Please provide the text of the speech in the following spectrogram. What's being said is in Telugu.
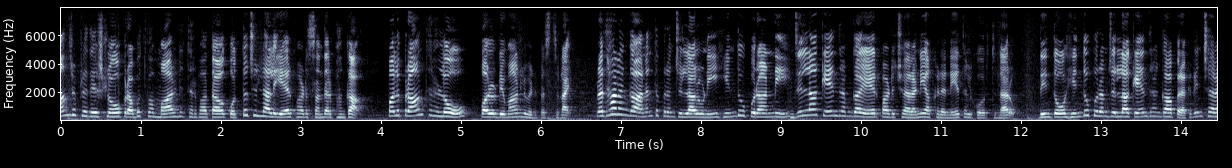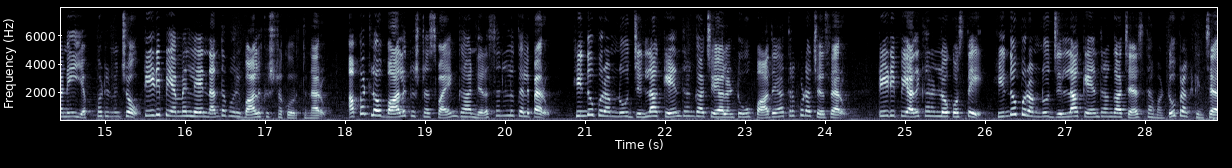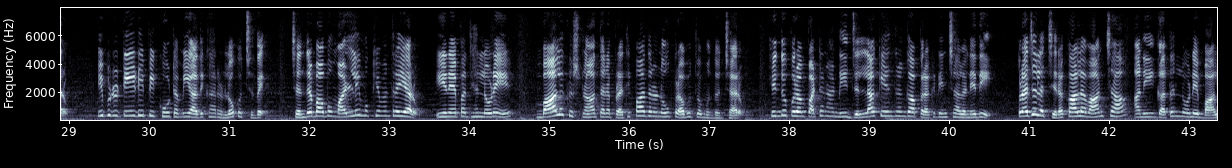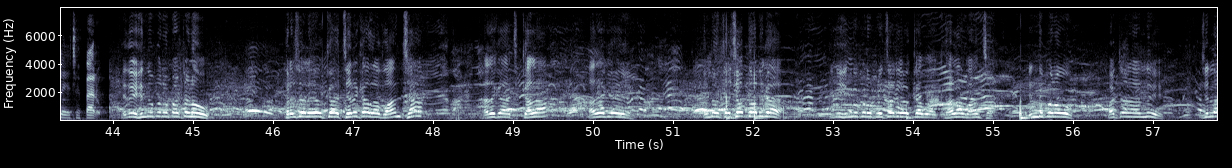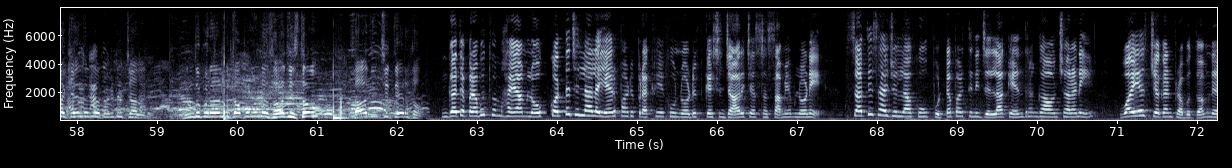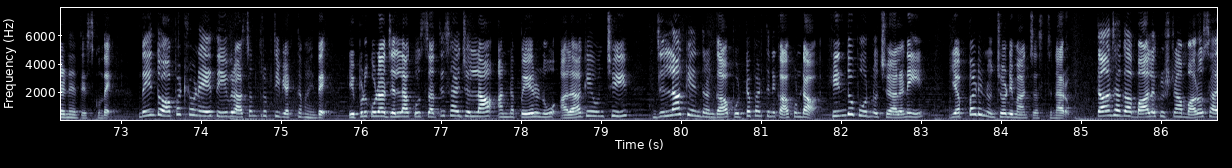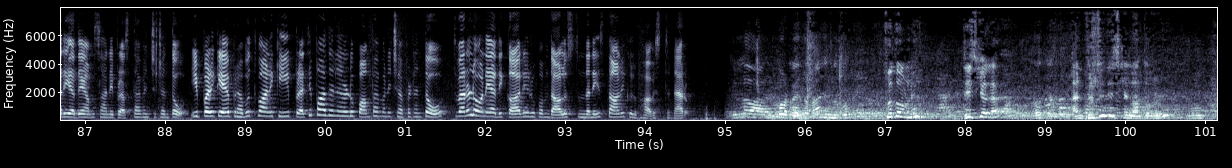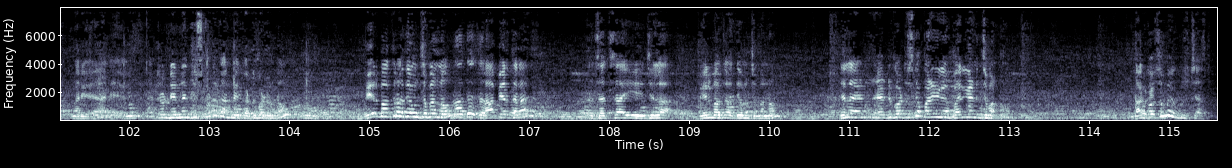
ఆంధ్రప్రదేశ్లో ప్రభుత్వం మారిన తర్వాత కొత్త జిల్లాల ఏర్పాటు సందర్భంగా పలు ప్రాంతాలలో పలు డిమాండ్లు వినిపిస్తున్నాయి. ప్రధానంగా అనంతపురం జిల్లాలోని హిందూపురాన్ని జిల్లా కేంద్రంగా ఏర్పాటు చేయాలని అక్కడ నేతలు కోరుతున్నారు. దీంతో హిందూపురం జిల్లా కేంద్రంగా ప్రకటించాలని ఎప్పటి నుంచో టీడీపీ ఎమ్మెల్యే నందమూరి బాలకృష్ణ కోరుతున్నారు. అప్పట్లో బాలకృష్ణ స్వయంగా నిరసనలు తెలిపారు. హిందూపురంను జిల్లా కేంద్రంగా చేయాలంటూ పాదయాత్ర కూడా చేశారు. టీడీపీ అధికారంలోకి వస్తే హిందూపురంను జిల్లా కేంద్రంగా చేస్తామంటూ ప్రకటించారు. ఇప్పుడు టీడీపీ కూటమి అధికారంలోకి వచ్చింది. చంద్రబాబు మళ్ళీ ముఖ్యమంత్రి అయ్యారు. ఈ నేపథ్యంలోనే బాలకృష్ణ తన ప్రతిపాదనను ప్రభుత్వం ముందుంచారు. హిందూపురం పట్టణాన్ని జిల్లా కేంద్రంగా ప్రకటించాలనేది ప్రజల చిరకాల వాంఛ అని గతంలోనే బాలయ్య చెప్పారు. ఇది హిందూపురం పట్టణం. ప్రజల యొక్క చిరకాల వాంఛ అలాగే కళ అలాగే ఎన్నో దశాబ్దాలుగా ఇది హిందూపురం ప్రజల యొక్క కళ వాంఛ. హిందూపురం పట్టణాన్ని జిల్లా కేంద్రంగా ప్రకటించాలని. హిందూపురాన్ని తప్పకుండా సాధిస్తాం సాధించి తీరుతాం. గత ప్రభుత్వం హయాంలో కొత్త జిల్లాల ఏర్పాటు ప్రక్రియకు నోటిఫికేషన్ జారీ చేసిన సమయంలోనే సత్యసాయి జిల్లాకు పుట్టపర్తిని జిల్లా కేంద్రంగా ఉంచాలని వైఎస్ జగన్ ప్రభుత్వం నిర్ణయం తీసుకుంది. దీంతో అప్పట్లోనే తీవ్ర అసంతృప్తి వ్యక్తమైంది. ఇప్పుడు కూడా జిల్లాకు సత్యసాయి జిల్లా అన్న పేరును అలాగే ఉంచి జిల్లా కేంద్రంగా పుట్టపర్తిని కాకుండా హిందూపూర్ను చేయాలని ఎప్పటి నుంచో డిమాండ్ చేస్తున్నారు. తాజాగా బాలకృష్ణ మరోసారి అదే అంశాన్ని ప్రస్తావించడంతో ఇప్పటికే ప్రభుత్వానికి ప్రతిపాదనలను పంపామని చెప్పడంతో త్వరలోనే అది కార్యరూపం దాలుస్తుందని స్థానికులు భావిస్తున్నారు. తీసుకెళ్ళా? ఓకే. సార్ ఆయన దృష్టి తీసుకెళ్ళి అంతవరకు మరి ఎటువంటి నిర్ణయం తీసుకుంటే దాన్ని కట్టుబడి ఉంటాం. పేరు మాత్రం అదే ఉంచమన్నాం. నా పేరు తన. సత్యసాయి జిల్లా. పేరు మాత్రం అదే ఉంచమన్నాం. జిల్లా హెడ్ క్వార్టర్స్గా పరిగణ పరిగణించమన్నాం. దానికోసం మేము కృషి చేస్తాం.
